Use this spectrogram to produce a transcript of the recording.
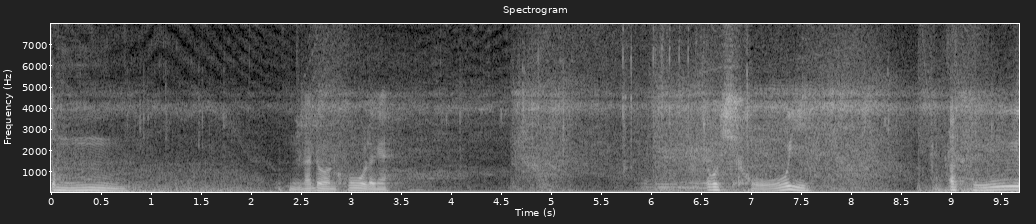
ตุ้มแล้วโดนคู่เลยไง โอ้ยโหยเออคือ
